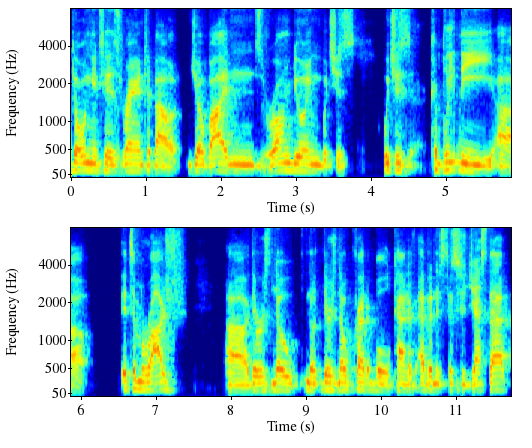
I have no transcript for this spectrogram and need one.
going into his rant about joe biden's wrongdoing which is which is completely uh it's a mirage. Uh there is no, no there's no credible kind of evidence to suggest that.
